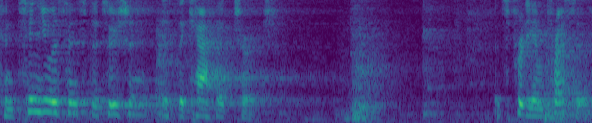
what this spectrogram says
continuous institution is the Catholic Church. It's pretty impressive.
